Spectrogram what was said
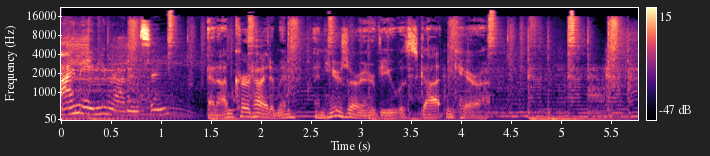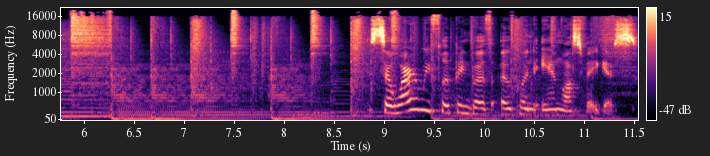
I'm Amy Robinson. And I'm Kurt Heidemann, and here's our interview with Scott and Cara. So, why are we flipping both Oakland and Las Vegas?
